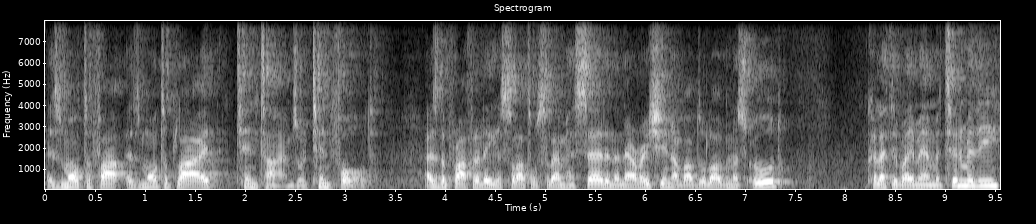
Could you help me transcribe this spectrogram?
is, multifi- is multiplied ten times or tenfold. As the Prophet ﷺ has said in the narration of Abdullah bin Mas'ud, collected by Imam al-Tirmidhi,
